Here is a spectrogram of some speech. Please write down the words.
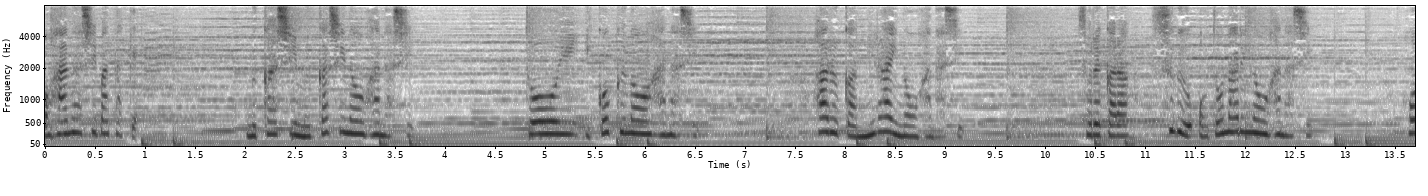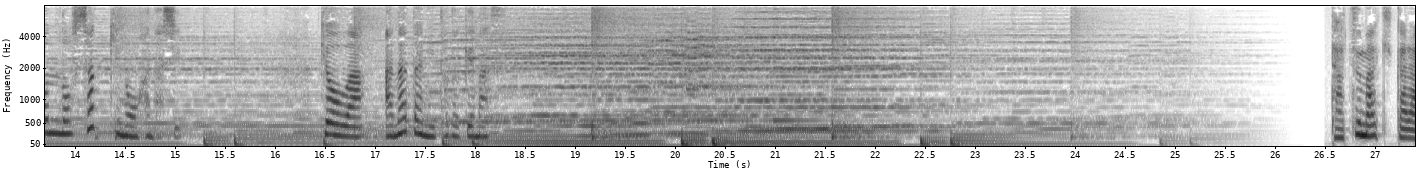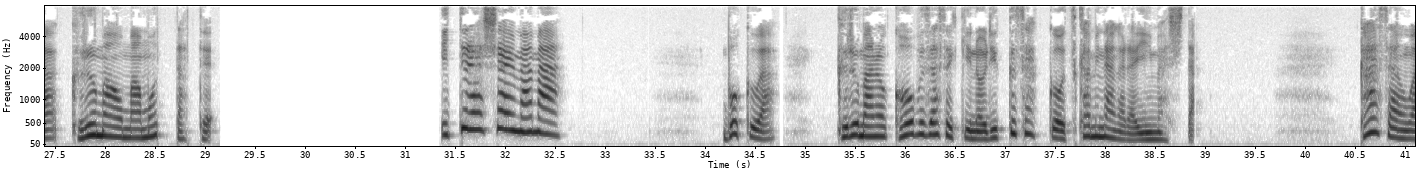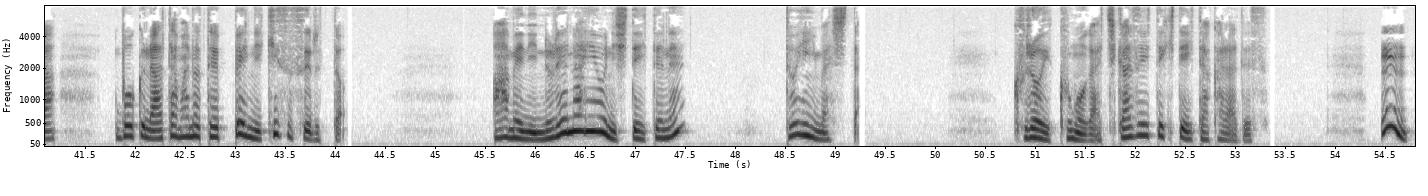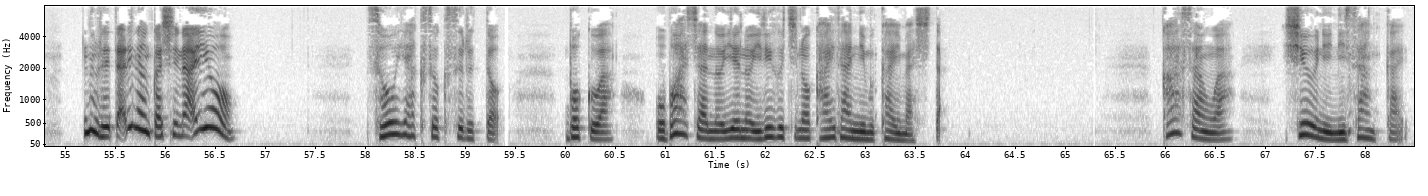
お話畑。昔々のお話。遠い異国のお話。遥か未来のお話。それからすぐお隣のお話。ほんのさっきのお話。今日はあなたに届けます。竜巻から車を守った手。いってらっしゃいママ。僕は車の後部座席のリュックサックをつかみながら言いました。母さんは僕の頭のてっぺんにキスすると雨に濡れないようにしていてねと言いました。黒い雲が近づいてきていたからです。うん濡れたりなんかしないよ。そう約束すると、僕はおばあちゃんの家の入り口の階段に向かいました。母さんは週に2、3回、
